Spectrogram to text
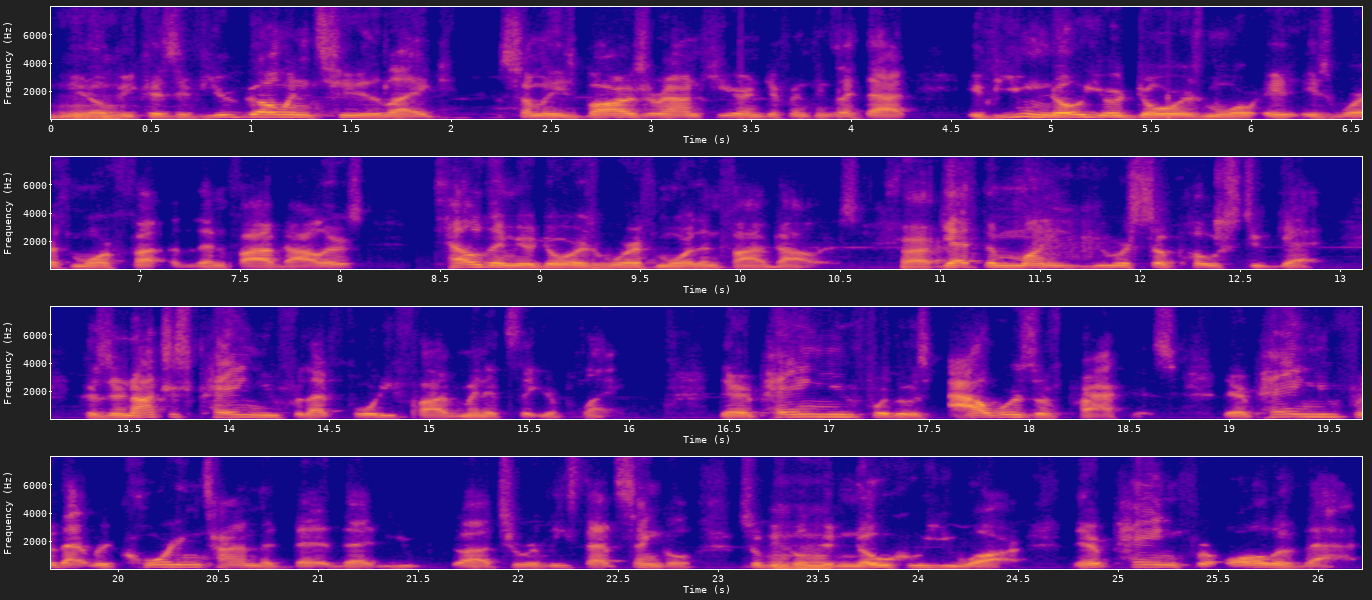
You know Mhm. because if you go into like some of these bars around here and different things like that if you know your door is more is worth more fi- than five dollars tell them your door is worth more than five dollars. Get the money you were supposed to get because they're not just paying you for that 45 minutes that you're playing they're paying you for those hours of practice they're paying you for that recording time that that, that you uh, to release that single so people Mhm. could know who you are they're paying for all of that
